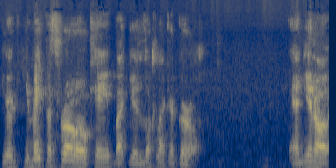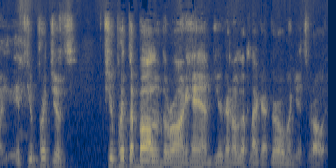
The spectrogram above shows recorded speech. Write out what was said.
"You you make the throw okay, but you look like a girl." And you know, if you put your if you put the ball in the wrong hand, you're going to look like a girl when you throw it.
